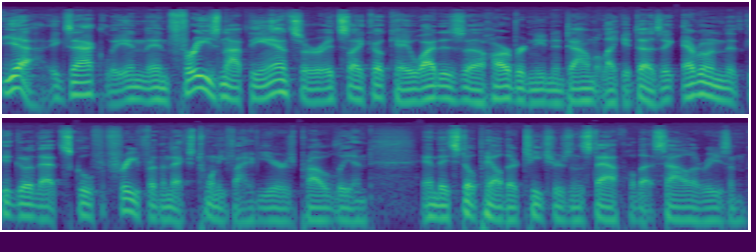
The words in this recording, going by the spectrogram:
Yeah, exactly. And and free is not the answer. It's like, okay, why does uh, Harvard need an endowment like it does? Like, everyone that could go to that school for free for the next twenty five years probably, and and they still pay all their teachers and staff all that salaries, and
